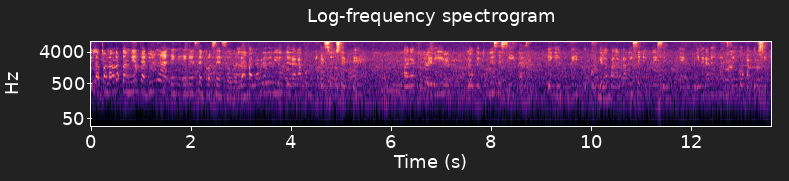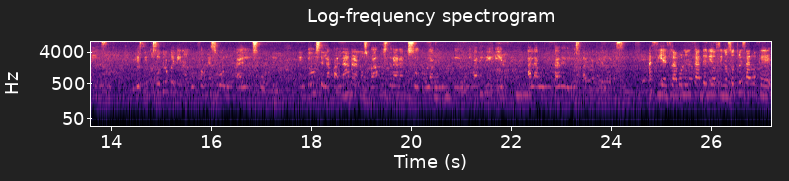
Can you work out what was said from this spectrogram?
y la palabra también te ayuda en, en ese proceso, ¿verdad? La palabra de Dios te da la comunicación certera para tú pedir lo que tú necesitas en el momento, porque la palabra del Señor dice en 1 de Juan 5, 14 y 15, que si nosotros pedimos conforme a su voluntad, Él nos oye. Entonces la palabra nos va a mostrar a nosotros, la voluntad, nos va a dirigir a la voluntad de Dios a través de la oración. Así es, la voluntad de Dios y nosotros es algo que,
